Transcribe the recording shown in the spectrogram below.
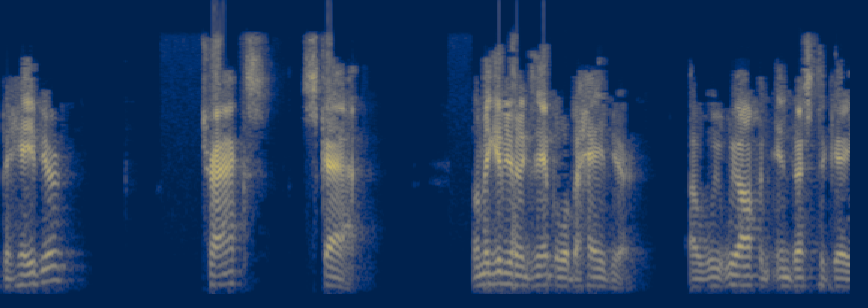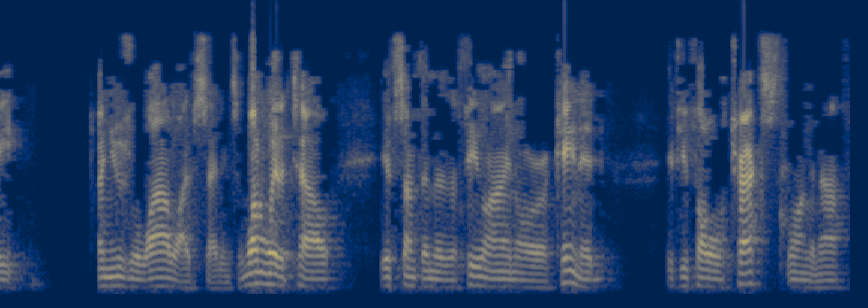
behavior, tracks, scat. Let me give you an example of behavior uh, we, we often investigate unusual wildlife sightings. One way to tell if something is a feline or a canid, if you follow the tracks long enough,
